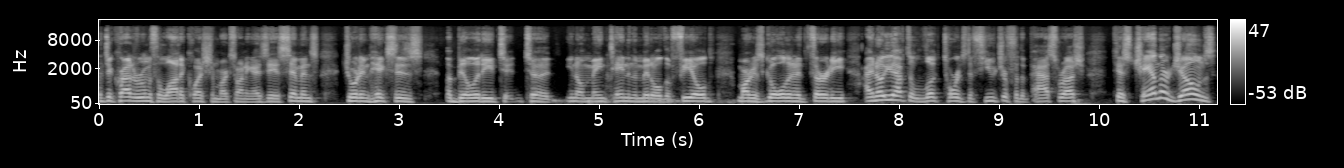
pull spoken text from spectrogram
it's a crowded room with a lot of question marks surrounding Isaiah Simmons, Jordan Hicks's ability to to you know maintain in the middle of the field, Marcus Golden at 30. I know you have to look towards the future for the pass rush because Chandler Jones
